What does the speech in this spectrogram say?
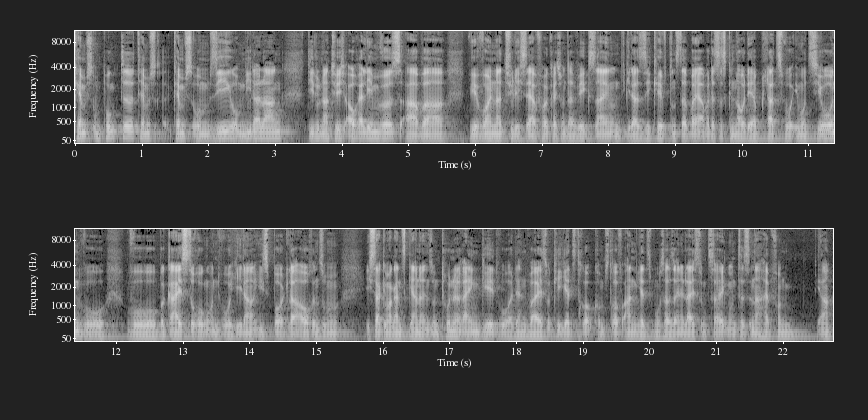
kämpfst um Punkte, kämpfst, kämpfst um Siege, um Niederlagen, die du natürlich auch erleben wirst, aber wir wollen natürlich sehr erfolgreich unterwegs sein und jeder Sieg hilft uns dabei, aber das ist genau der Platz, wo Emotionen, wo, wo Begeisterung und wo jeder E-Sportler auch in so einem, ich sage immer ganz gerne, in so einen Tunnel reingeht, wo er dann weiß, okay, jetzt kommt es drauf an, jetzt muss er seine Leistung zeigen und das innerhalb von, ja,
